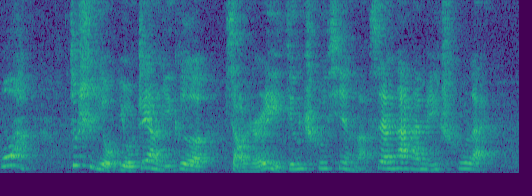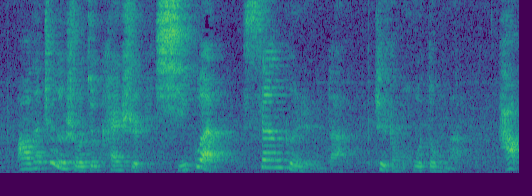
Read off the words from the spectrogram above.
哇。就是有有这样一个小人儿已经出现了，虽然他还没出来，啊，那这个时候就开始习惯三个人的这种互动了。好，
